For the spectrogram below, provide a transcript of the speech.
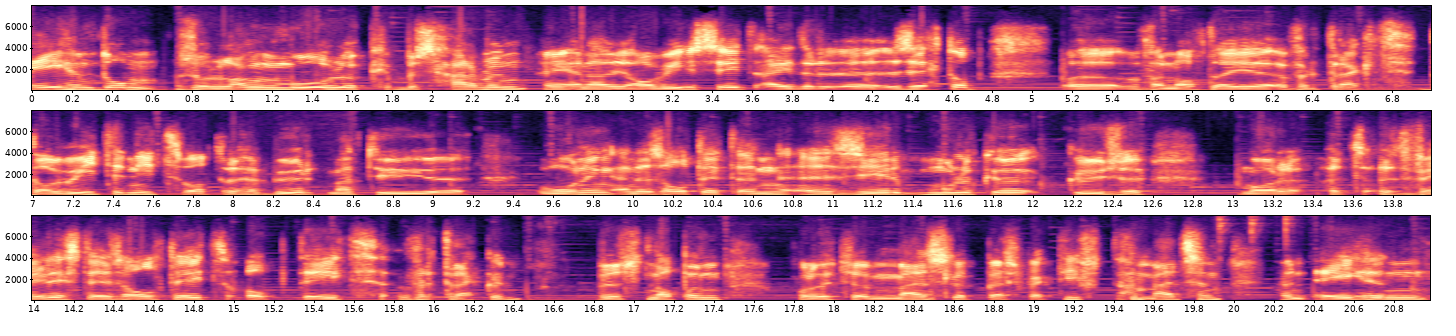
eigendom zo lang mogelijk beschermen. En als je aanwezig bent, als je er eh, zicht op, eh, vanaf dat je vertrekt, dan weet je niet wat er gebeurt met je eh, woning. En dat is altijd een, een zeer moeilijke keuze. Maar het, het veiligste is altijd op tijd vertrekken. We snappen vanuit een menselijk perspectief dat mensen hun eigen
